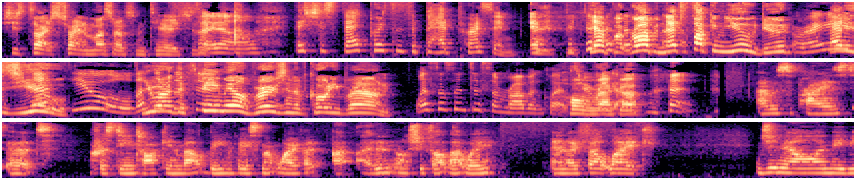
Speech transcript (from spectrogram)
she starts trying to muster up some tears. She's like, I know. Ah, it's just that person's a bad person. And yeah, but Robyn, that's fucking you, dude. Right? That is you. That's you. Let's you are the to- female version of Cody Brown. Let's listen to some Robyn clips. Home Here we wrecker. go. I was surprised at Christine talking about being a basement wife. I, I, I didn't know she felt that way. And I felt like Janelle and maybe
